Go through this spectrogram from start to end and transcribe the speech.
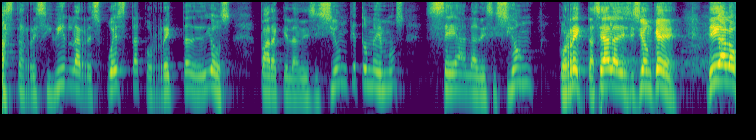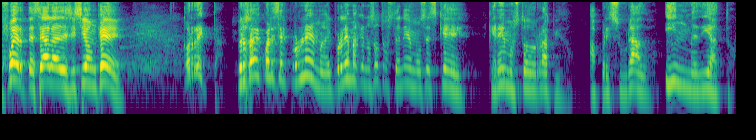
hasta recibir la respuesta correcta de Dios para que la decisión que tomemos sea la decisión correcta, sea la decisión que, dígalo fuerte, sea la decisión que, correcta. Pero ¿sabe cuál es el problema? El problema que nosotros tenemos es que queremos todo rápido, apresurado, inmediato.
